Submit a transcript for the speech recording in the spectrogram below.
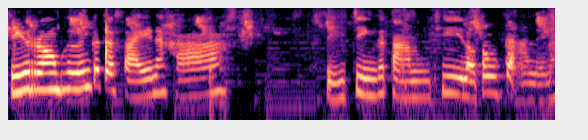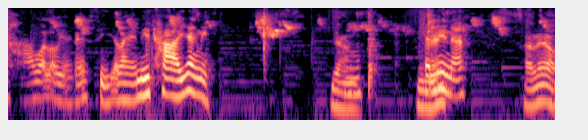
สีรองพื้นก็จะใสนะคะ สีจริงก็ตามที่เราต้องการเลยนะคะ ว่าเราอยากได้สีอะไรอันนี้ทาอย่างนี่อย่างแค่นี้นะทาแล้ว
